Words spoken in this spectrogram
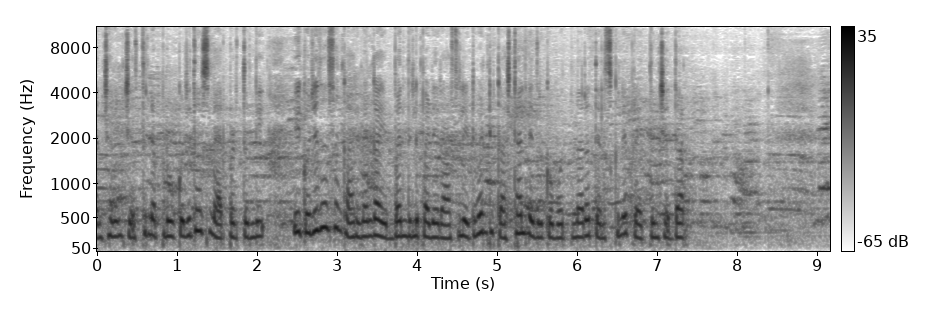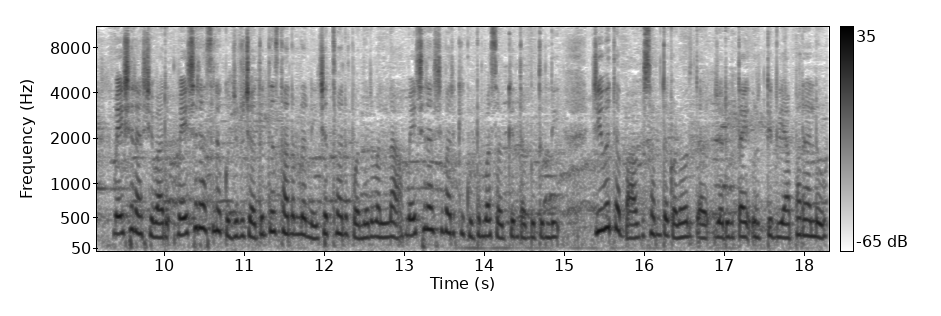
సంచారం చేస్తున్నప్పుడు కుజదోషం ఏర్పడుతుంది. ఈ కుజదోషం కారణంగా ఇబ్బందులు పడే రాశులు ఎటువంటి కష్టాలను ఎదుర్కోబోతున్నారో తెలుసుకునే ప్రయత్నం చేద్దాం. మేషరాశి వారు. మేషరాశిలో కుజుడు చతుర్థ స్థానంలో నీచత్వాన్ని పొందడం వలన మేషరాశి వారికి కుటుంబ సౌఖ్యం తగ్గుతుంది. జీవిత భాగస్వామితో గొడవలు జరుగుతాయి. వృత్తి వ్యాపారాలు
